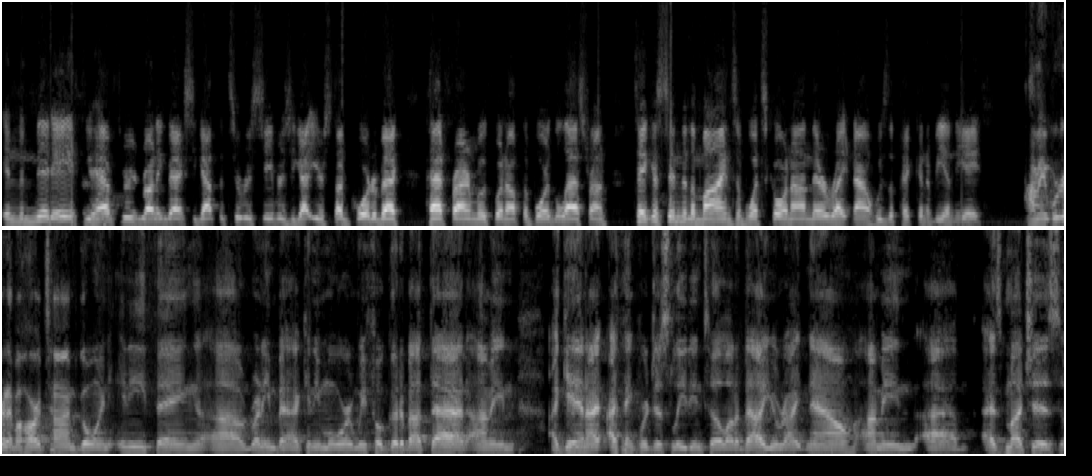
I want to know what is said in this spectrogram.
in the mid eighth. You have three running backs, you got the two receivers, you got your stud quarterback. Pat Freiermuth went off the board the last round. Take us into the minds of what's going on there right now. Who's the pick going to be in the eighth? I mean, we're going to have a hard time going anything uh, running back anymore, and we feel good about that. I mean, again, I, I, think we're just leading to a lot of value right now. I mean, uh, as much as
